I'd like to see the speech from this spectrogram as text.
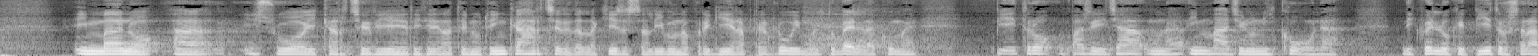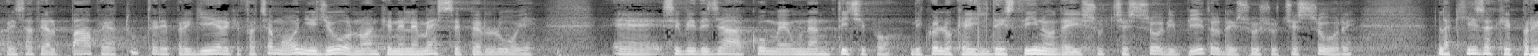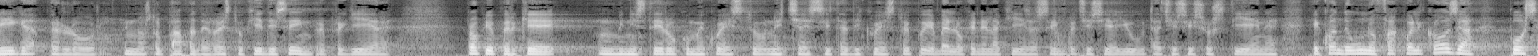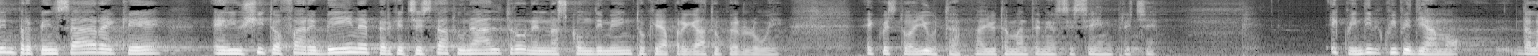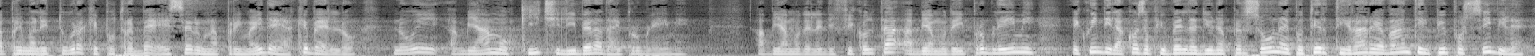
in mano ai suoi carcerieri che era tenuto in carcere, dalla chiesa saliva una preghiera per lui molto bella come Pietro quasi già una immagine, un'icona di quello che Pietro sarà, pensate al Papa e a tutte le preghiere che facciamo ogni giorno, anche nelle messe per lui. Eh, si vede già come un anticipo di quello che è il destino dei successori di Pietro e dei suoi successori. La Chiesa che prega per loro. Il nostro Papa del resto chiede sempre preghiere, proprio perché un ministero come questo necessita di questo. E poi è bello che nella Chiesa sempre ci si aiuta, ci si sostiene. E quando uno fa qualcosa può sempre pensare che è riuscito a fare bene perché c'è stato un altro nel nascondimento che ha pregato per lui. E questo aiuta, aiuta a mantenersi semplici. E quindi qui vediamo dalla prima lettura che potrebbe essere una prima idea. Che bello, noi abbiamo chi ci libera dai problemi. Abbiamo delle difficoltà, abbiamo dei problemi e quindi la cosa più bella di una persona è poter tirare avanti il più possibile,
